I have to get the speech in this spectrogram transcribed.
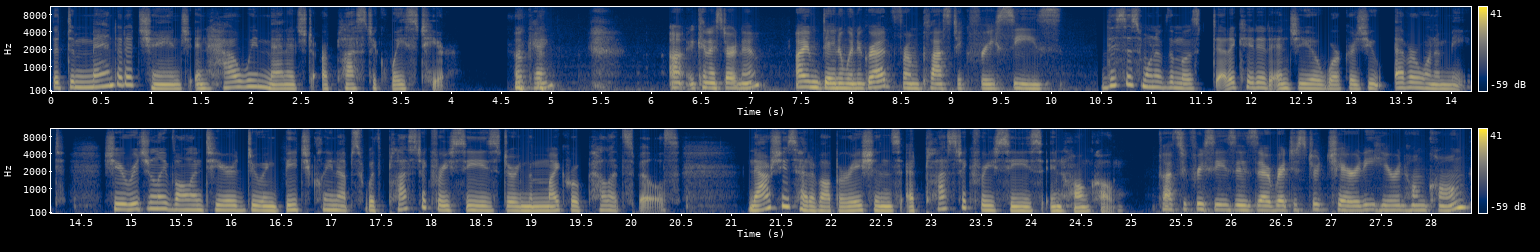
that demanded a change in how we managed our plastic waste here. Okay. Uh, can I start now? I'm Dana Winograd from Plastic Free Seas. This is one of the most dedicated NGO workers you ever want to meet. She originally volunteered doing beach cleanups with Plastic Free Seas during the micro pellet spills. Now she's head of operations at Plastic Free Seas in Hong Kong. Plastic Free Seas is a registered charity here in Hong Kong.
